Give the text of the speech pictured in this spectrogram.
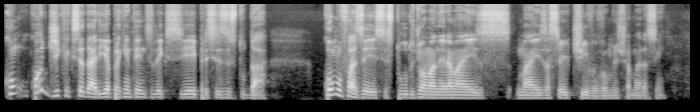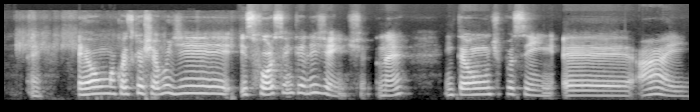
com, qual dica que você daria para quem tem dislexia e precisa estudar? Como fazer esse estudo de uma maneira mais, mais assertiva, vamos chamar assim? É, é uma coisa que eu chamo de esforço inteligente, né? Então, tipo assim, é... ai,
